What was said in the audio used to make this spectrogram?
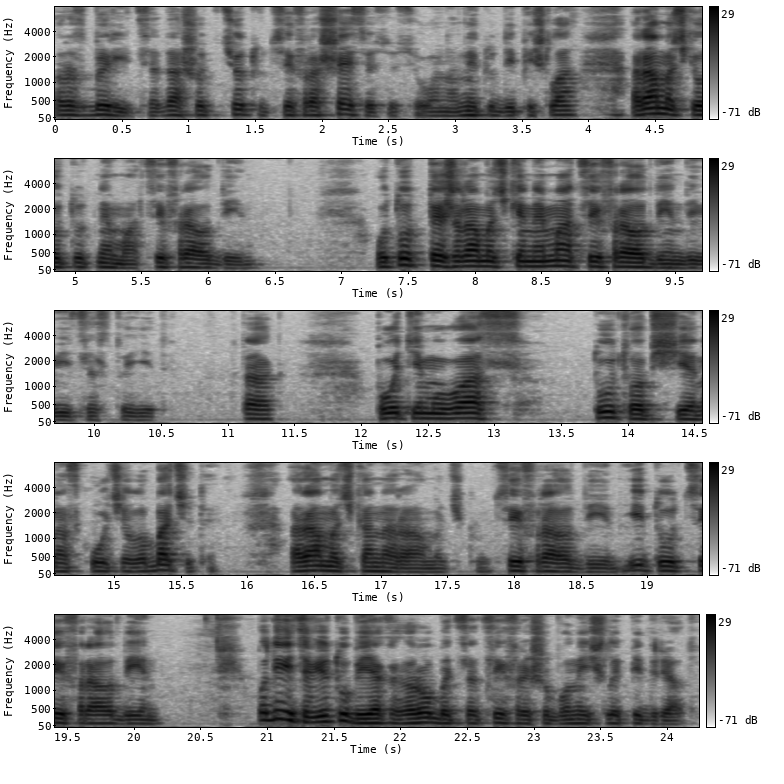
Розберіться, да, що, що тут цифра 6, ось, ось вона не туди пішла. Рамочки отут нема, цифра 1. Отут теж рамочки нема, цифра 1, дивіться, стоїть. Так. Потім у вас тут взагалі наскочило, бачите? Рамочка на рамочку, цифра 1. І тут цифра 1. Подивіться в Ютубі, як робиться цифри, щоб вони йшли підряд.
